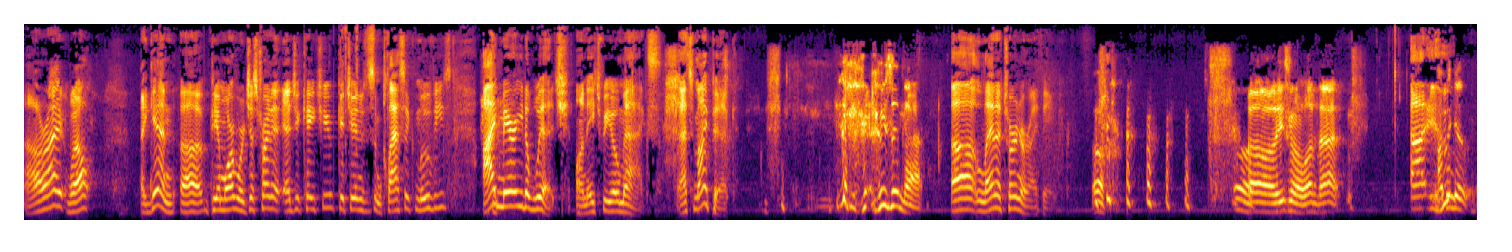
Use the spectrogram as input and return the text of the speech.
All right. Well, again, uh, PMR, we're just trying to educate you, get you into some classic movies. I Married a Witch on HBO Max. That's my pick. Who's in that? Uh, Lana Turner, I think. Oh, Oh, he's gonna love that. Uh, I who, think it,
